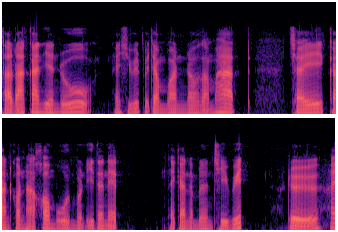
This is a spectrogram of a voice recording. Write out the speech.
สาระการเรียนรู้ในชีวิตประจำวันเราสามารถใช้การค้นหาข้อมูลบนอินเทอร์เน็ต ในการดำเนินชีวิต หรือให้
